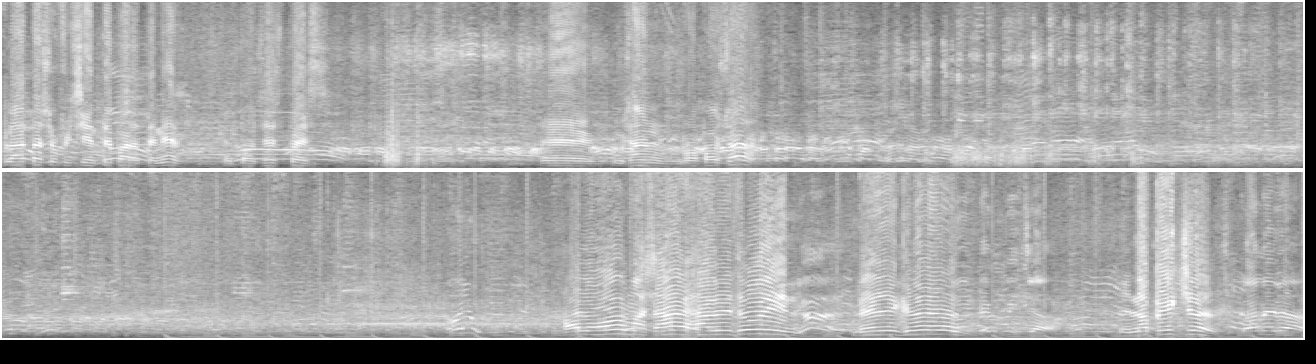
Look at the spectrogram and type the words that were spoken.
plata suficiente para tener. Entonces pues eh, usan ropa usada. Hello, Masai, how are you doing? Very good. In la picture. Cámara.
